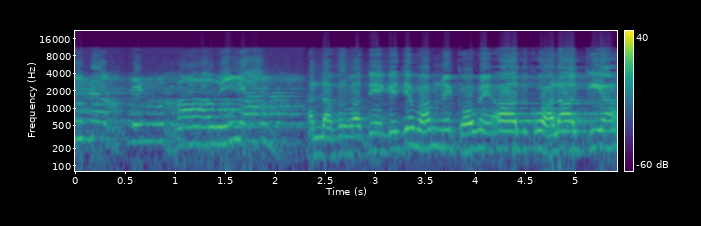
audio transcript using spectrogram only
نخل خاوية۔ اللہ فرماتے ہیں کہ جب ہم نے قوم آد کو ہلاک کیا،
